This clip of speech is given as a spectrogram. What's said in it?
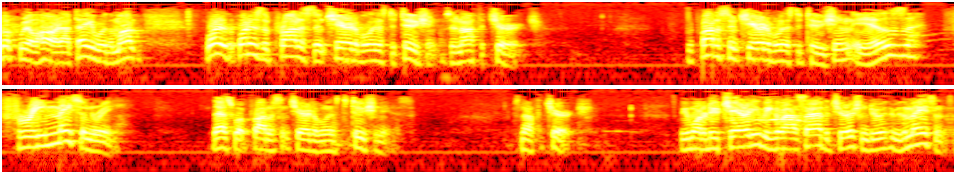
look real hard. I'll tell you where the Mon- what is, what is the Protestant charitable institution? So not the church. The Protestant charitable institution is Freemasonry. That's what Protestant charitable institution is. It's not the church. We want to do charity, we go outside the church and do it through the Masons.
